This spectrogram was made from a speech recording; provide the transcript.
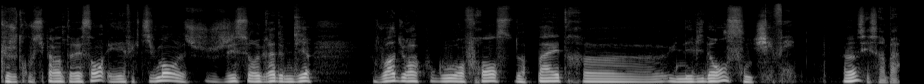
que je trouve super intéressant. Et effectivement, j'ai ce regret de me dire, voir du rakugo en France doit pas être euh, une évidence. J'ai fait. Hein? C'est sympa.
